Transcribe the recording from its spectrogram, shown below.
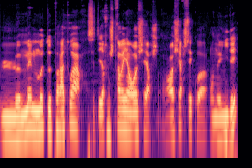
le même mode opératoire. C'est-à-dire que je travaille en recherche. En recherche, c'est quoi? On a une idée,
